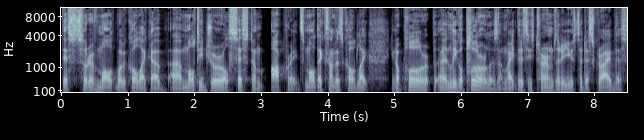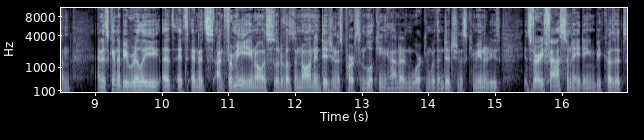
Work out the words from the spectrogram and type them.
this sort of mul- what we call like a, a multi-jural system operates. Multi- sometimes called like you know plural, uh, legal pluralism, right? There's these terms that are used to describe this, and and it's going to be really it's, it's and it's and for me, you know, as sort of as a non-indigenous person looking at it and working with indigenous communities, it's very fascinating because it's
